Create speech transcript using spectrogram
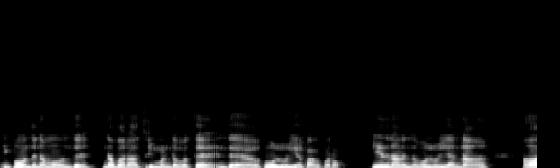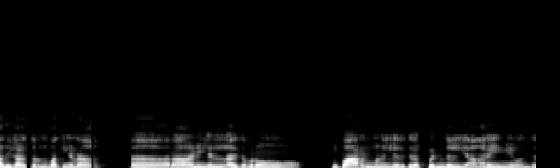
இப்போ வந்து நம்ம வந்து நவராத்திரி மண்டபத்தை இந்த ஹோல் வழியாக பார்க்க போகிறோம் எதனால் இந்த ஹோல் வழியான்னா ஆதி காலத்தில் வந்து பார்த்திங்கன்னா ராணிகள் அதுக்கப்புறம் இப்போ அரண்மனையில் இருக்கிற பெண்கள் யாரையுமே வந்து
